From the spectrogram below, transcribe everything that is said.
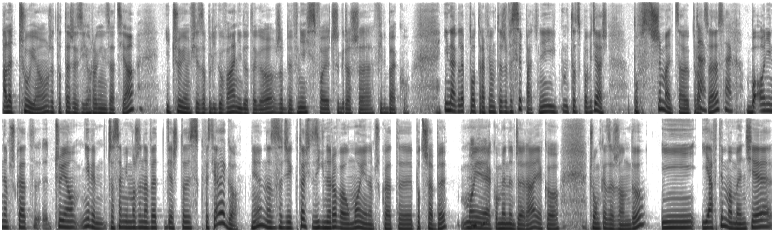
ale czują, że to też jest ich organizacja i czują się zobligowani do tego, żeby wnieść swoje trzy grosze feedbacku. I nagle potrafią też wysypać, nie? I to, co powiedziałaś, powstrzymać cały tak, proces, tak, tak. bo oni na przykład czują, nie wiem, czasami może nawet, wiesz, to jest kwestia ego, nie? Na zasadzie ktoś zignorował moje na przykład y, potrzeby, moje mhm. jako menedżera, jako członka zarządu i ja w tym momencie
